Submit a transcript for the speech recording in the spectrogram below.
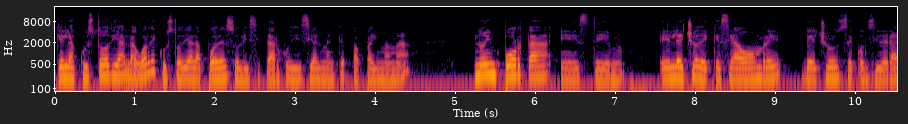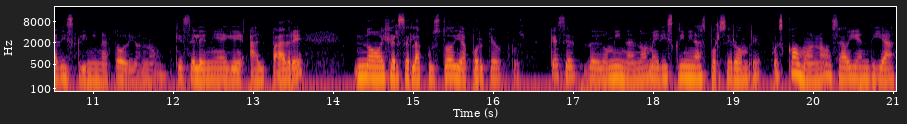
que la custodia, la guardia y custodia la puede solicitar judicialmente papá y mamá, no importa este el hecho de que sea hombre, de hecho se considera discriminatorio, ¿no? Que se le niegue al padre no ejercer la custodia, porque pues que se denomina, ¿no? Me discriminas por ser hombre, pues cómo, ¿no? O sea, hoy en día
